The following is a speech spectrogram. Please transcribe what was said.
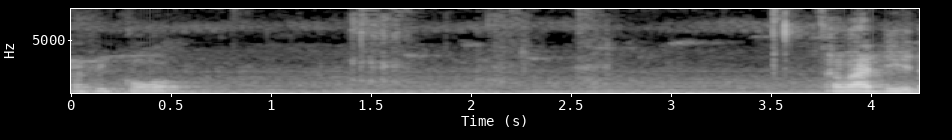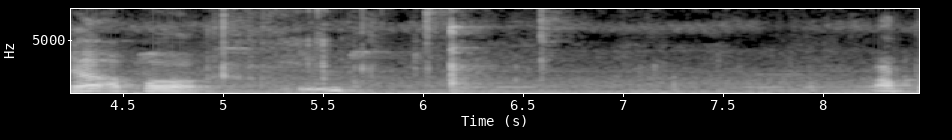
อาทิโกะสวัสดีเด้อออปโป ออปโป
